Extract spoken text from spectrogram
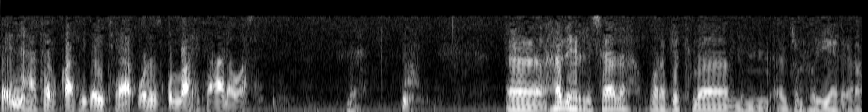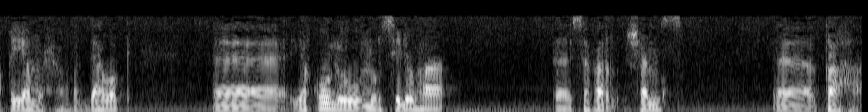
فإنها تبقى في بيتها ورزق الله تعالى واسع. نعم. نعم. آه هذه الرسالة وردتنا من الجمهورية العراقية محافظة دهوك. آه يقول مرسلها آه سفر شمس آه طه.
